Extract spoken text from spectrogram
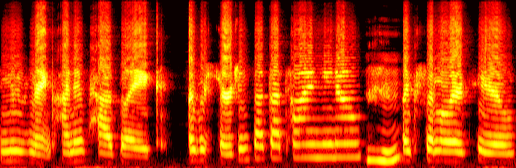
movement kind of had like a resurgence at that time, you know? Mm-hmm. Like similar to,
